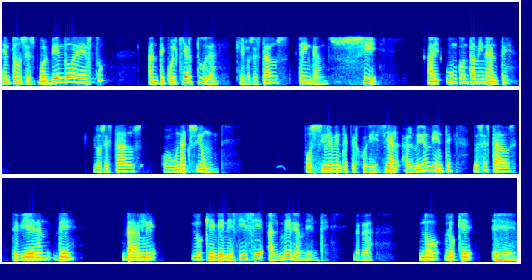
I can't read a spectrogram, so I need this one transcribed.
Entonces, volviendo a esto, ante cualquier duda que los estados tengan si hay un contaminante, los estados o una acción posiblemente perjudicial al medio ambiente, los estados debieran de darle lo que beneficie al medio ambiente, ¿verdad? No lo que eh,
